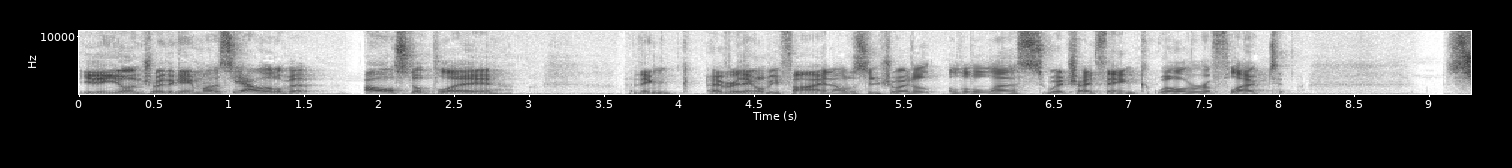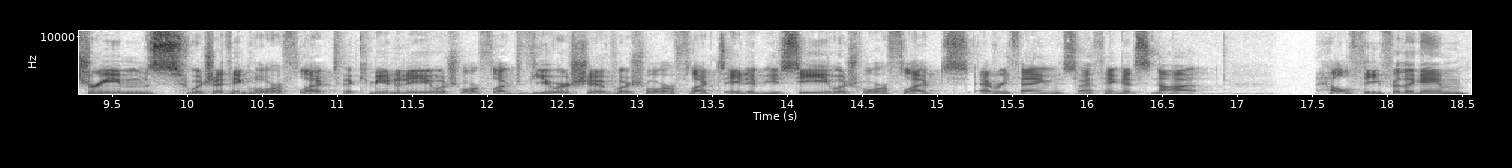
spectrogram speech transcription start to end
You think you'll enjoy the game less? Yeah, a little bit. I'll still play. I think everything will be fine. I'll just enjoy it a, a little less, which I think will reflect streams, which I think will reflect the community, which will reflect viewership, which will reflect AWC, which will reflect everything. So I think it's not healthy for the game,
